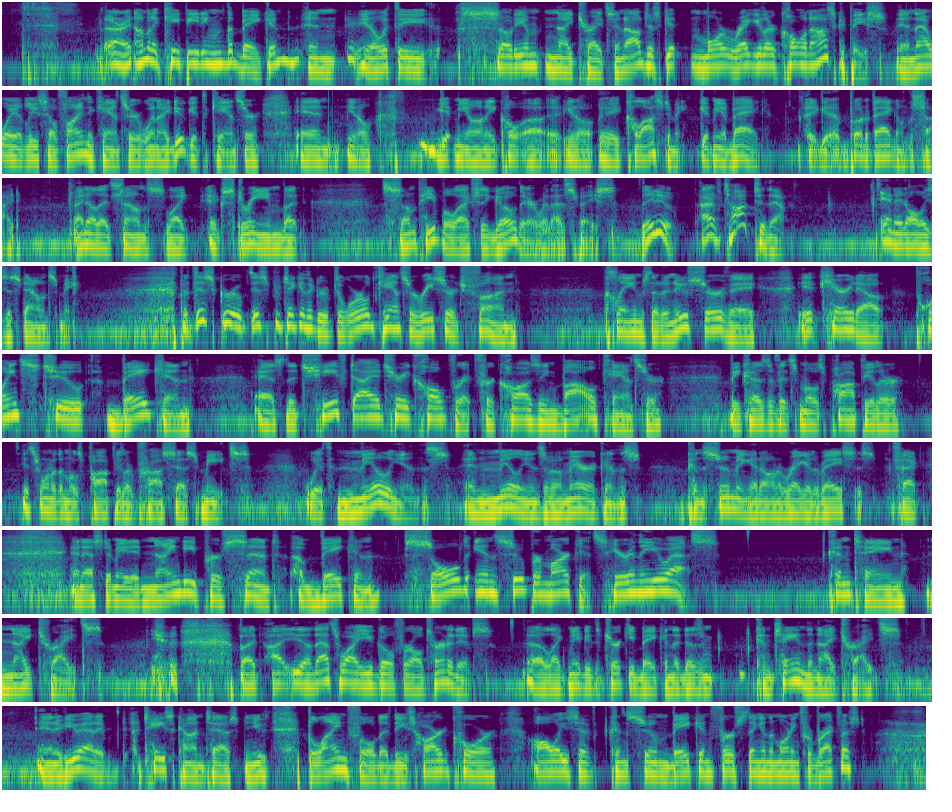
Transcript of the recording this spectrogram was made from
all right, I'm going to keep eating the bacon and, you know, with the sodium nitrites it, I'll just get more regular colonoscopies. And that way, at least I'll find the cancer when I do get the cancer and, you know, get me on a, uh, you know, a colostomy, get me a bag, put a bag on the side. I know that sounds like extreme, but some people actually go there with that space. They do. I've talked to them, and it always astounds me. But this group, this particular group, the World Cancer Research Fund, claims that a new survey it carried out points to bacon as the chief dietary culprit for causing bowel cancer because of its most popular it's one of the most popular processed meats with millions and millions of Americans consuming it on a regular basis. In fact, an estimated 90% of bacon sold in supermarkets here in the U.S. contain nitrites. but uh, you know that's why you go for alternatives, uh, like maybe the turkey bacon that doesn't contain the nitrites. And if you had a, a, taste contest and you blindfolded these hardcore, always have consumed bacon first thing in the morning for breakfast,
